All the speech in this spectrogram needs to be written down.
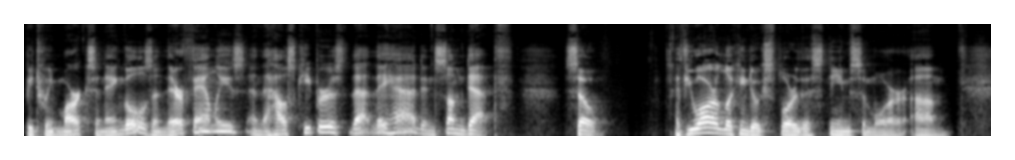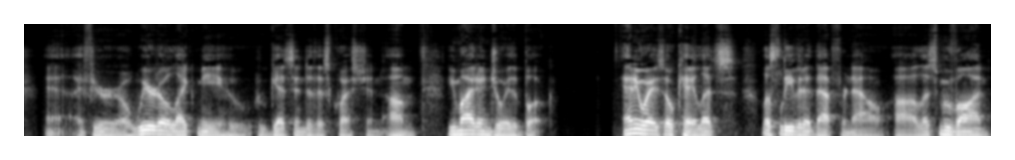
between Marx and Engels and their families and the housekeepers that they had in some depth. So if you are looking to explore this theme some more, um, eh, if you're a weirdo like me who, who gets into this question, um, you might enjoy the book. Anyways, okay, let's, let's leave it at that for now. Uh, let's move on,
